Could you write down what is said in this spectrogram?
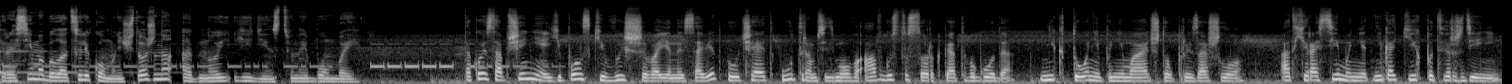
Хиросима была целиком уничтожена одной единственной бомбой. Такое сообщение японский высший военный совет получает утром 7 августа 1945 года. Никто не понимает, что произошло. От Хиросимы нет никаких подтверждений.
